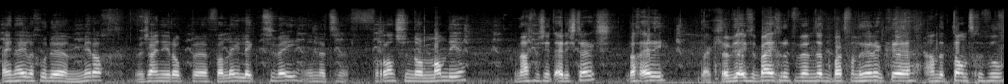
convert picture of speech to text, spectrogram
Een hele goede middag. We zijn hier op uh, Vallée Lake 2 in het Franse Normandië. Naast me zit Eddie Sterks. Dag Eddie. Dag. We hebben je even bijgeroepen. We hebben net Bart van der Hurk uh, aan de tand gevoeld.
